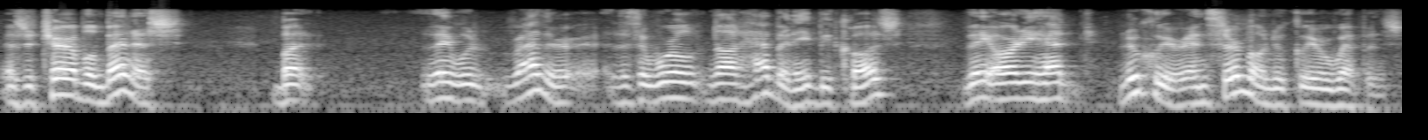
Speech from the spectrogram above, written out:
as a terrible menace, but they would rather that the world not have any because they already had nuclear and thermonuclear weapons.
